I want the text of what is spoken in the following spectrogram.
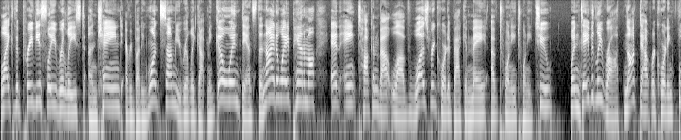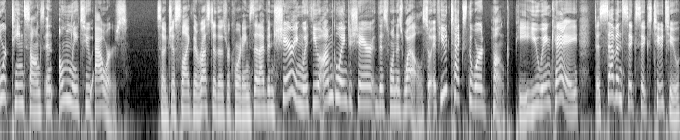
like the previously released Unchained, Everybody Wants Some, You Really Got Me Going, Dance the Night Away, Panama, and Ain't Talking About Love was recorded back in May of 2022 when David Lee Roth knocked out recording 14 songs in only two hours. So, just like the rest of those recordings that I've been sharing with you, I'm going to share this one as well. So, if you text the word punk, P U N K, to 76622,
